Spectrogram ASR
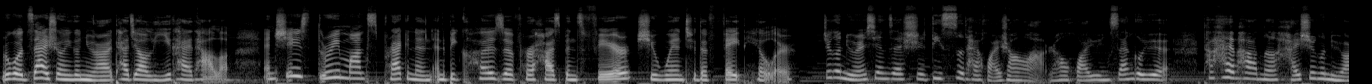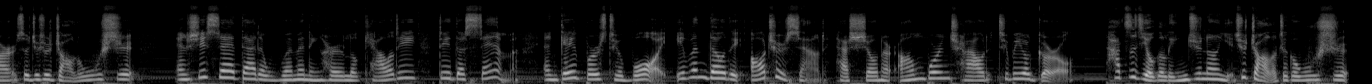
如果再生一个女儿，她就要离开她了。And she is three months pregnant, and because of her husband's fear, she went to the faith healer. 这个女人现在是第四胎怀上了，然后怀孕三个月，她害怕呢还生个女儿，所以就去找了巫师。 and she said that a woman in her locality did the same and gave birth to a boy, even though the ultrasound has shown her unborn child to be a girl. 她自己有个邻居呢，也去找了这个巫师。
